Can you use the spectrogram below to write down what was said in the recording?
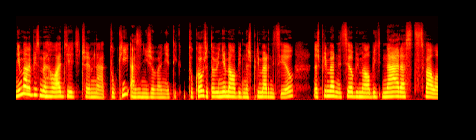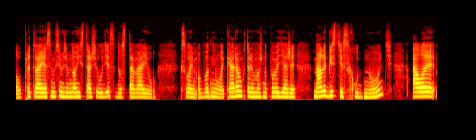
nemali by sme hľadiť čem na tuky a znižovanie tukov, že to by nemal byť náš primárny cieľ, náš primárny cieľ by mal byť nárast svalov. Preto aj ja si myslím, že mnohí starší ľudia sa dostávajú k svojim obvodným lekárom, ktorí možno povedia, že mali by ste schudnúť, ale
